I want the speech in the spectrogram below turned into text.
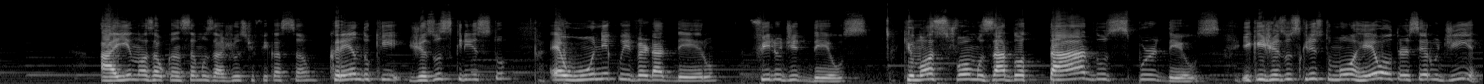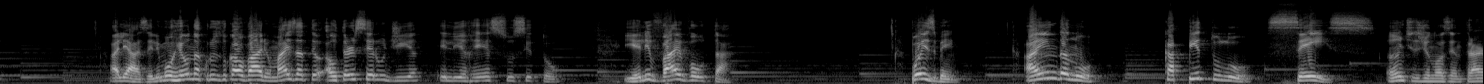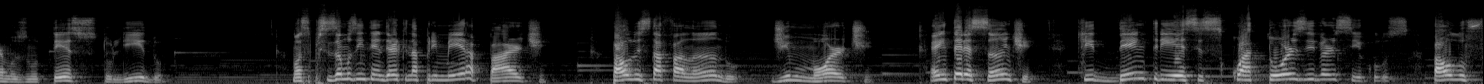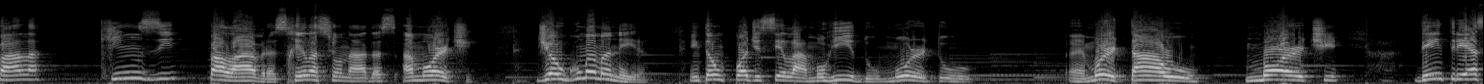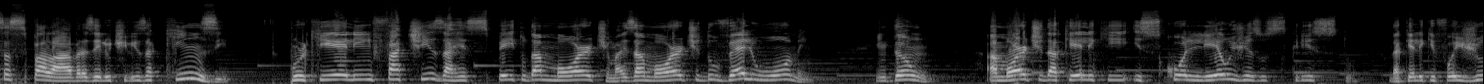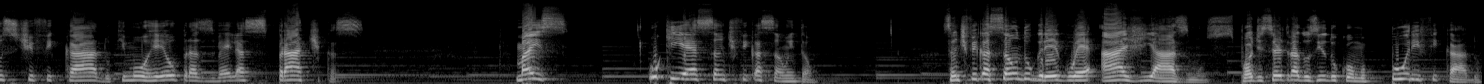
aí nós alcançamos a justificação, crendo que Jesus Cristo é o único e verdadeiro Filho de Deus, que nós fomos adotados por Deus e que Jesus Cristo morreu ao terceiro dia. Aliás, ele morreu na cruz do Calvário, mas ao terceiro dia ele ressuscitou. E ele vai voltar. Pois bem, ainda no capítulo 6 antes de nós entrarmos no texto lido, nós precisamos entender que na primeira parte, Paulo está falando de morte. É interessante que dentre esses 14 versículos, Paulo fala 15 palavras relacionadas à morte, de alguma maneira. Então pode ser lá morrido, morto, é, mortal, morte. Dentre essas palavras, ele utiliza 15, porque ele enfatiza a respeito da morte, mas a morte do velho homem. Então, a morte daquele que escolheu Jesus Cristo, daquele que foi justificado, que morreu para as velhas práticas. Mas o que é santificação então? Santificação do grego é agiasmos, pode ser traduzido como purificado.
